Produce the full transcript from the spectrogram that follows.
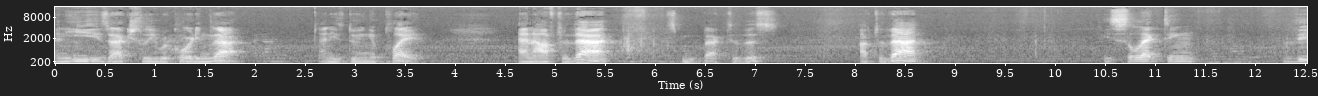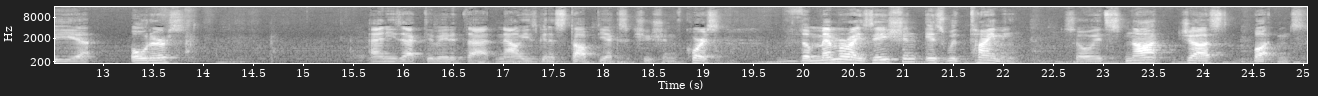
and he is actually recording that. And he's doing a play. And after that, let's move back to this. After that, he's selecting the uh, odors and he's activated that. Now he's going to stop the execution. Of course, the memorization is with timing. So it's not just buttons.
